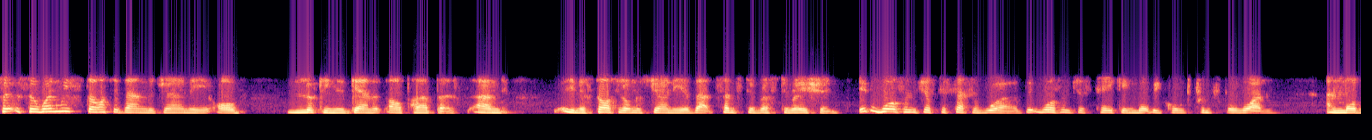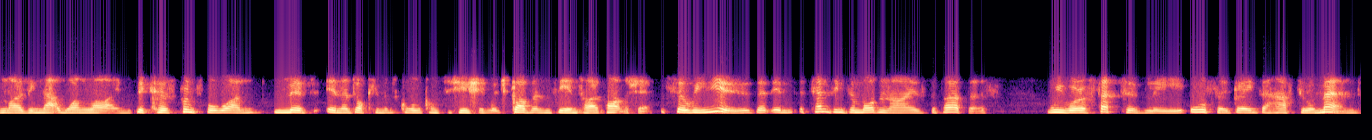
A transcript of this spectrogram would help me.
So, so when we started down the journey of looking again at our purpose and you know, started on this journey of that sensitive restoration, it wasn't just a set of words. It wasn't just taking what we called Principle One and modernizing that one line, because Principle One lived in a document called the Constitution, which governs the entire partnership. So we knew that in attempting to modernize the purpose, we were effectively also going to have to amend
